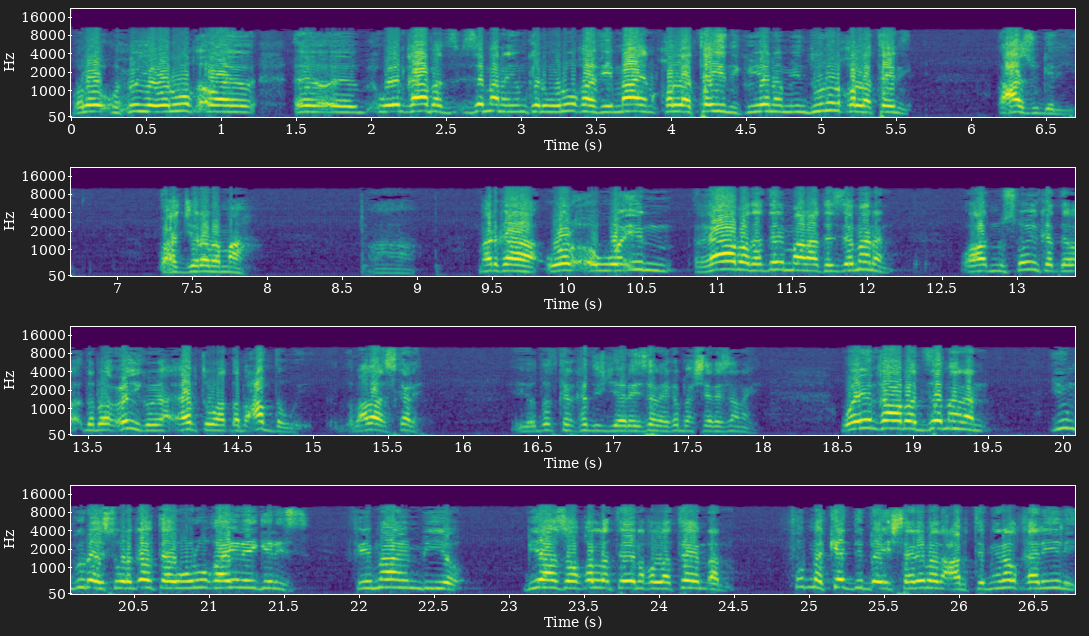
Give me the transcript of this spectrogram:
Walo wuxuu wain qaabat zamana yumkin wuluqa fi maain qolatayni kuyana min duuni qolatayni waxaasuu geliyey wax jirana maaha. Marka wain haabad hadday maanaata zamanan waa nusqooyinka dabacooyinka ceebta waa dabcadda wey dabcadaha iska leh. Iyo dadka ka tijaareysanaya ka baxshareysanaya wain qaabat zamanan yumkinu ay suuragal tahay wuluqaha inay gelis fii maain biyo biyahaasoo qolatayn qolatayn dhan. Uma kadib bay sharibad cabtay min alqaliili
